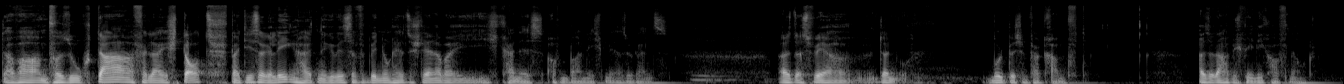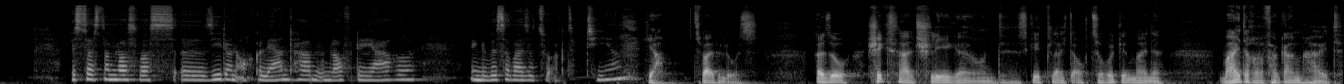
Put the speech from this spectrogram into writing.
Da war ein Versuch da, vielleicht dort bei dieser Gelegenheit eine gewisse Verbindung herzustellen, aber ich kann es offenbar nicht mehr so ganz. Mhm. Also das wäre dann wohl ein bisschen verkrampft. Also da habe ich wenig Hoffnung. Ist das dann was, was äh, Sie dann auch gelernt haben im Laufe der Jahre in gewisser Weise zu akzeptieren? Ja, zweifellos. Also Schicksalsschläge und es geht vielleicht auch zurück in meine weitere Vergangenheit,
